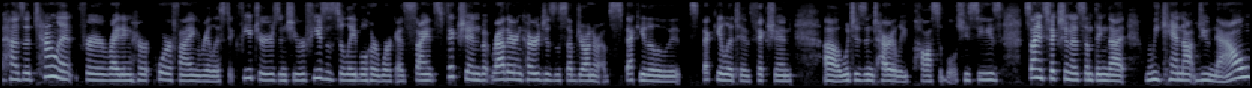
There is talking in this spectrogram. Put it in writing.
has a talent for writing her horrifying realistic futures, and she refuses to label her work as science fiction, but rather encourages the subgenre of speculative speculative fiction, uh, which is entirely possible. She sees science fiction as something that we cannot do now,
